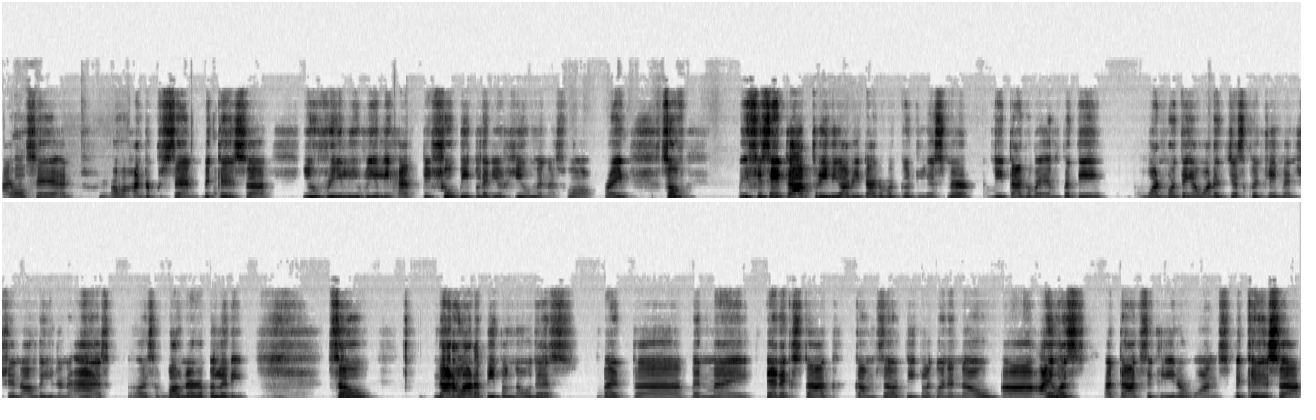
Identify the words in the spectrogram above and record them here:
I oh. would say at hundred percent because uh, you really, really have to show people that you're human as well, right? So if you say top three, we already talked about good listener. We talked about empathy. One more thing I want to just quickly mention, although you didn't ask, was vulnerability. So not a lot of people know this, but uh, when my TEDx talk comes out, people are going to know. Uh, I was a toxic leader once because uh,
